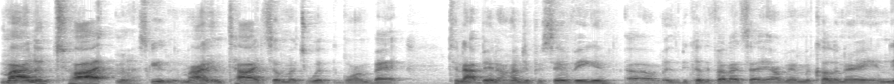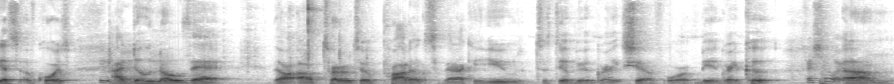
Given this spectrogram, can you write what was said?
mine and tied, excuse me, mine and tied so much with going back to not being 100% vegan um, is because it felt like, say, I'm in the culinary. And yes, of course, I do know that there are alternative products that I could use to still be a great chef or be a great cook. For sure. Um,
